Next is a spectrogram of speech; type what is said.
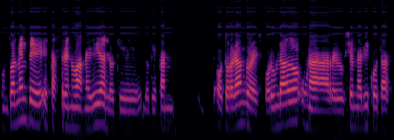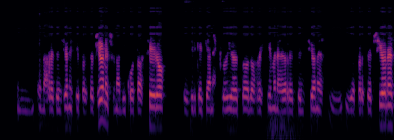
Puntualmente estas tres nuevas medidas lo que lo que están otorgando es por un lado una reducción de alícuotas en, las retenciones y percepciones, una alícuota cero es decir, que quedan excluidos de todos los regímenes de retenciones y, de percepciones,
